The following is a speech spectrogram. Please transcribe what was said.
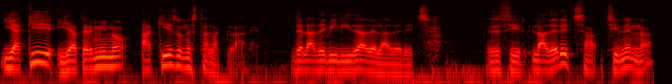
Y aquí, y ya termino, aquí es donde está la clave de la debilidad de la derecha. Es decir, la derecha chilena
